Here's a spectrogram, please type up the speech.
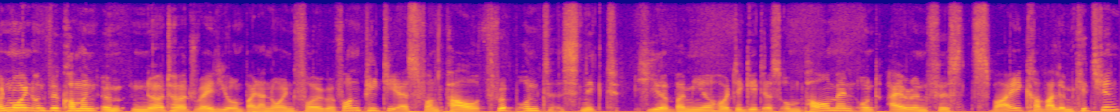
Moin Moin und willkommen im Nerdhurt Radio und bei einer neuen Folge von PTS von Pau, Thrip und Snicked hier bei mir. Heute geht es um Powerman und Iron Fist 2, Krawall im Kittchen.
